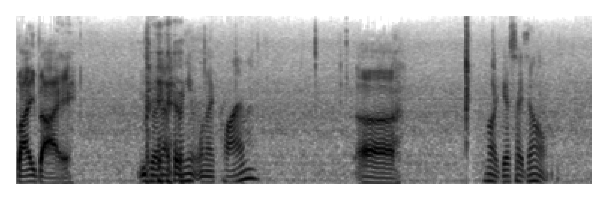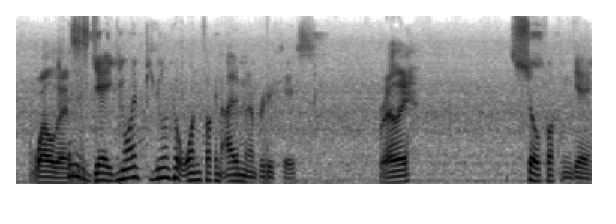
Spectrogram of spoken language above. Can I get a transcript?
Bye bye. Do I not bring it when I climb? Uh, Oh, I guess I don't. well then, This is gay. You can only you can only put one fucking item in a briefcase. really? It's so fucking gay.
